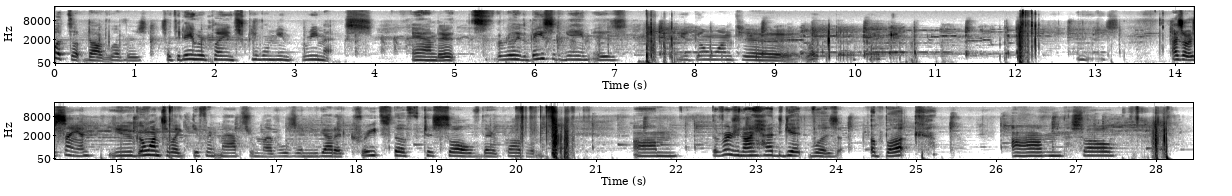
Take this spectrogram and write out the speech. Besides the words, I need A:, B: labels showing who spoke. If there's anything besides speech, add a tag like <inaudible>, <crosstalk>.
A: What's up, dog lovers? So today we're playing Screamo Remix, and it's really the base of the game is you go on to what the heck? Anyways, as I was saying, you go on to like different maps and levels, and you gotta create stuff to solve their problems. Um, the version I had to get was a buck. Um, so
